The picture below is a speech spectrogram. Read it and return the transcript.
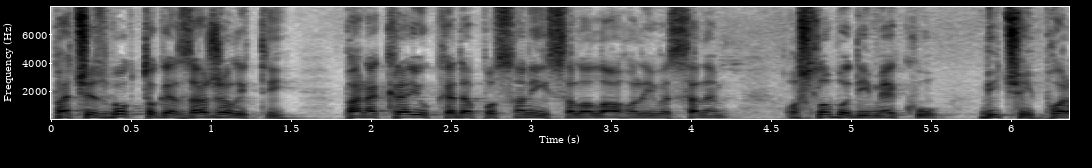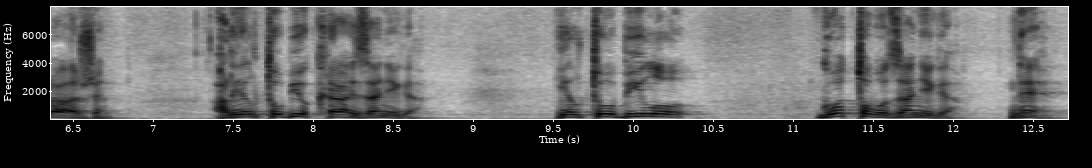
pa će zbog toga zažaliti, pa na kraju kada poslanik sallallahu alaihi wasallam oslobodi Meku, bit će i poražen. Ali je li to bio kraj za njega? Je li to bilo gotovo za njega? Ne.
